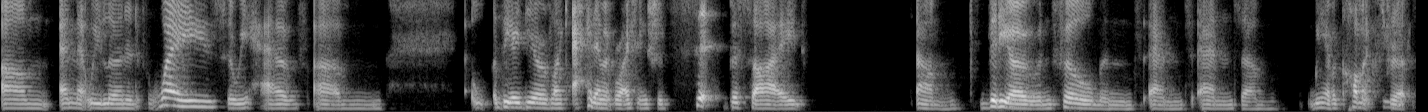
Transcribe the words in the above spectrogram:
um, and that we learn in different ways. So we have um, the idea of like academic writing should sit beside um, video and film and and and um, we have a comic strip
